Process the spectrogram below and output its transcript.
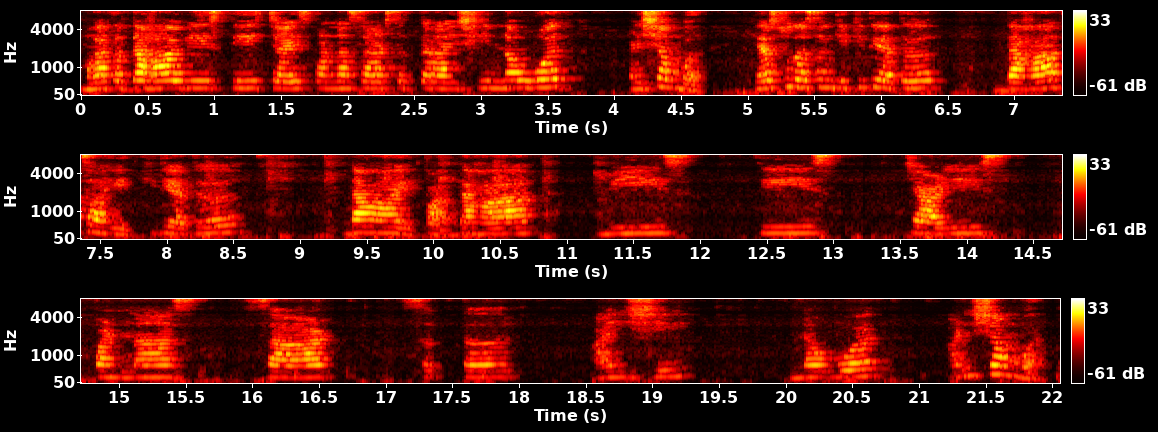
मग आता दहा वीस तीस चाळीस पन्नास साठ सत्तर ऐंशी नव्वद आणि शंभर ह्या सुद्धा संख्या किती आहेत? दहाच आहेत. किती आहेत? दहा आहेत. पा दहा वीस तीस चाळीस पन्नास साठ सत्तर ऐंशी नव्वद आणि शंभर.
